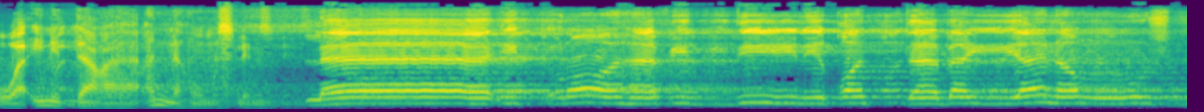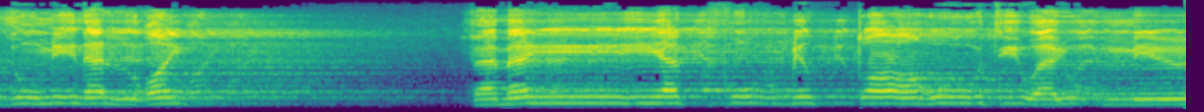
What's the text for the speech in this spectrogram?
وإن ادعى أنه مسلم. لا إكراه في الدين قد تبين الرشد من الغي. فمن يكفر بالطاغوت ويؤمن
